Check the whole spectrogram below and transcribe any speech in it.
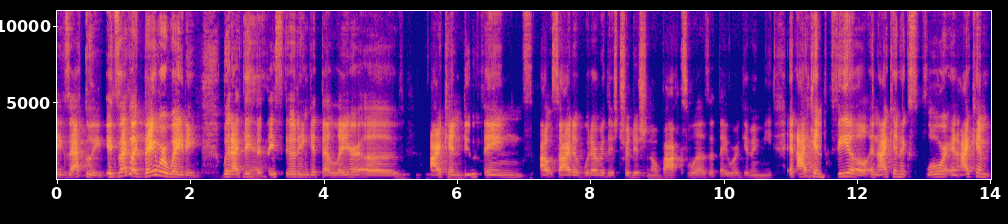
Exactly. Exactly, like, they were waiting, but I think that they still didn't get that layer of, "I can do things outside of whatever this traditional box was that they were giving me, and I can feel, and I can explore, and I can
